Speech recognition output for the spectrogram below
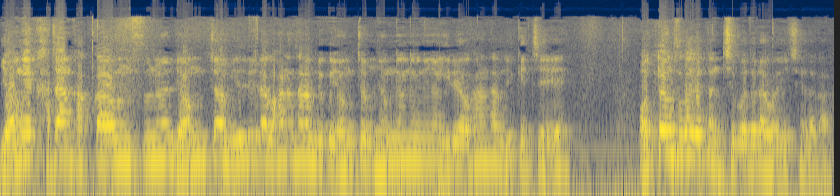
0에 가장 가까운 수는 0.1이라고 하는 사람도 있고 0.00001이라고 하는 사람도 있겠지 어떤 수가 됐든 집어넣으라고 h에다가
